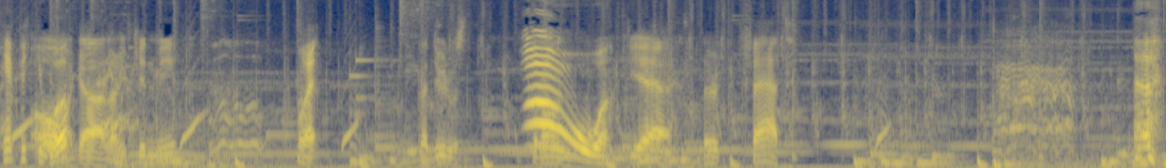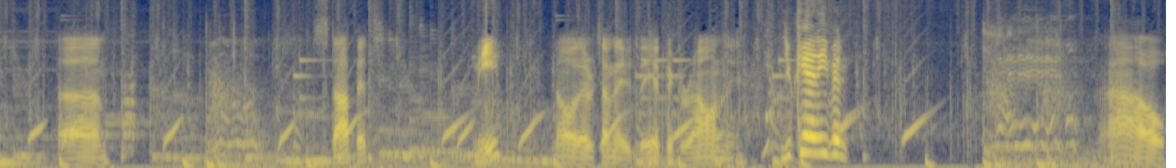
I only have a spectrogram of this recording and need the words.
Can't pick you Oh up. my god, are you kidding me? What? That dude was... Whoa! Yeah, they're fat. Um... Stop it. Me? No, every time they, they hit the ground, they... You can't even Ow.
